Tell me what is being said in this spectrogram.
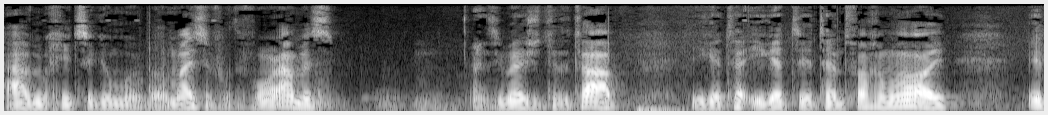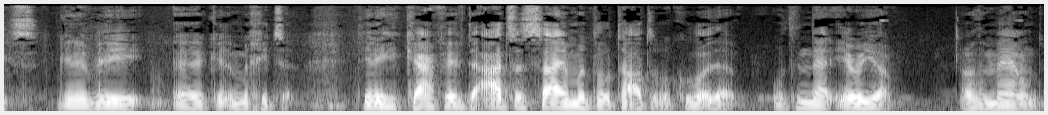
have mechitza gemur. But ma'asif with the four amis, as you measure to the top, you get te, you get to ten tefachim high. It's to be uh, mechitza. Tinik kafif the atza sayim mutal tatal b'kuloi that within that area of the mound.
